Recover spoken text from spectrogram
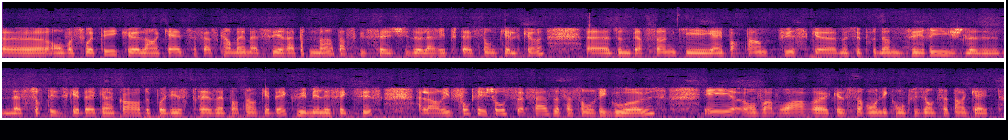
on va souhaiter que l'enquête se fasse quand même assez rapidement parce qu'il s'agit de la réputation de quelqu'un, d'une personne qui est importante puisque M. Prudhomme dirige la Sûreté du Québec, un corps de police très important au Québec, 8000 effectifs. Alors, il faut que les choses se fassent de façon rigoureuse et euh, on va voir euh, quelles seront les conclusions de cette enquête.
